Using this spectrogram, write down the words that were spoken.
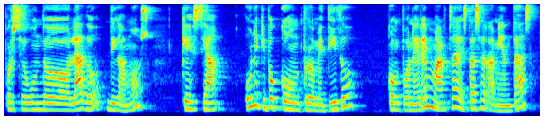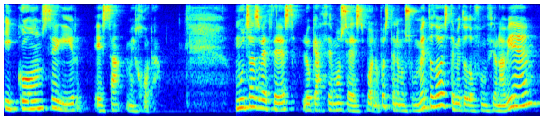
Por segundo lado, digamos, que sea un equipo comprometido con poner en marcha estas herramientas y conseguir esa mejora. Muchas veces lo que hacemos es, bueno, pues tenemos un método, este método funciona bien,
